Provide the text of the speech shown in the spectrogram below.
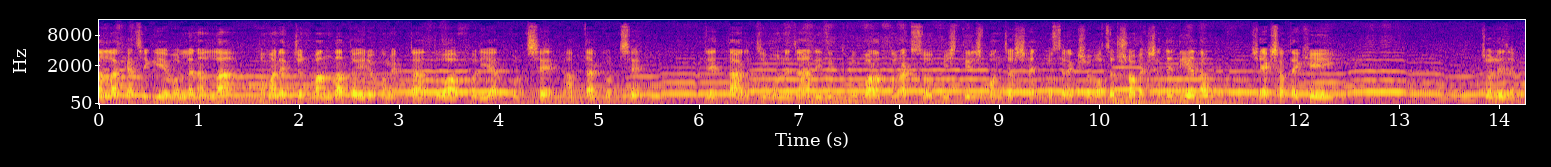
আল্লাহর কাছে গিয়ে বললেন আল্লাহ তোমার একজন বান্দা তো এরকম একটা দোয়া ফরিয়াদ করছে আবদার করছে যে তার জীবনে যা রিজিক তুমি বরাদ্দ রাখছো বিশ তিরিশ পঞ্চাশ ষাট বছর একশো বছর সব একসাথে দিয়ে দাও সে একসাথে খেয়ে চলে যাবে।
